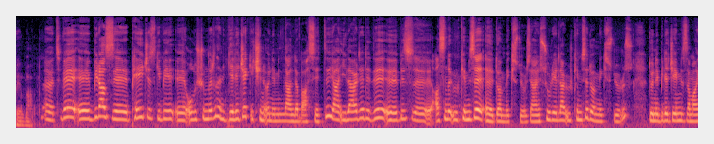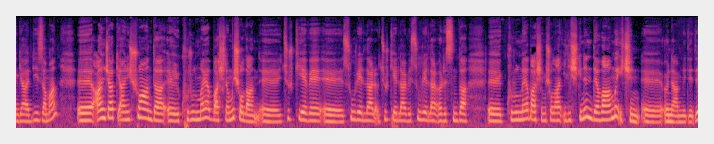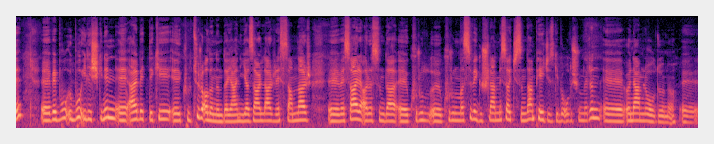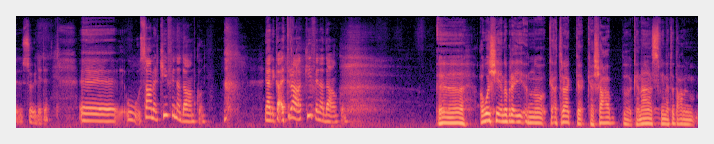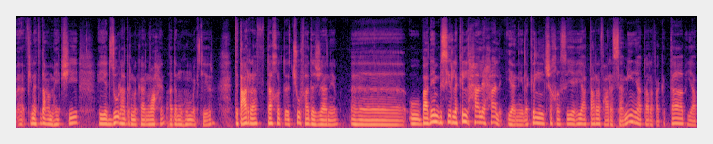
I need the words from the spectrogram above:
menbaında. Evet ve e, biraz e, Pages gibi e, oluşumların hani gelecek için öneminden de bahsetti. Yani ileride dedi e, biz e, aslında ülkemize e, dönmek istiyoruz. Yani Suriyeliler ülkemize dönmek istiyoruz. Dönebileceğimiz zaman geldiği zaman. E, ancak yani şu anda e, kurulmaya başlamış olan e, Türkiye ve e, Suriyeliler, Türkiye'liler ve Suriyeliler arasında e, kurulmaya başlamış olan ilişkinin devamı için e, önemli dedi. E, ve bu bu ilişkinin e, elbette ki e, kültür alanında yani yazarlar, ressamlar e, vesaire arasında e, kurul e, kurulması ve güçlenmesi açısından Pages gibi oluşumların e, önemli olduğunu e, söyledi. E, Samer kifin adamkun? yani ka etra kifin adamkun? Eee أول شيء أنا برأيي إنه كأتراك كشعب كناس فينا تدعم فينا تدعم هيك شيء هي تزور هذا المكان واحد هذا مهم كتير. تتعرف تاخذ تشوف هذا الجانب آه وبعدين بصير لكل حالة حالة. يعني لكل شخص هي هي عم تتعرف على رسامين هي عم تتعرف على كتاب هي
